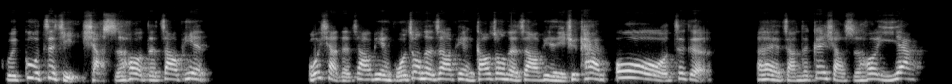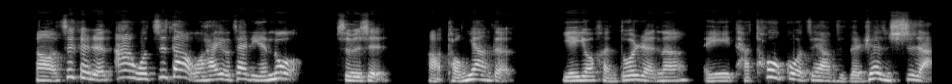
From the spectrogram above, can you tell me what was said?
回顾自己小时候的照片，国小的照片、国中的照片、高中的照片，你去看哦，这个哎长得跟小时候一样啊、哦，这个人啊，我知道，我还有在联络，是不是？啊，同样的。也有很多人呢，诶，他透过这样子的认识啊，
